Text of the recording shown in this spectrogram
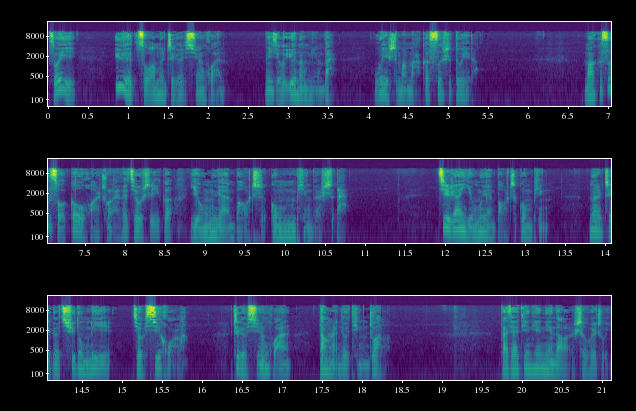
所以。越琢磨这个循环，你就越能明白为什么马克思是对的。马克思所构画出来的就是一个永远保持公平的时代。既然永远保持公平，那这个驱动力就熄火了，这个循环当然就停转了。大家天天念叨社会主义，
